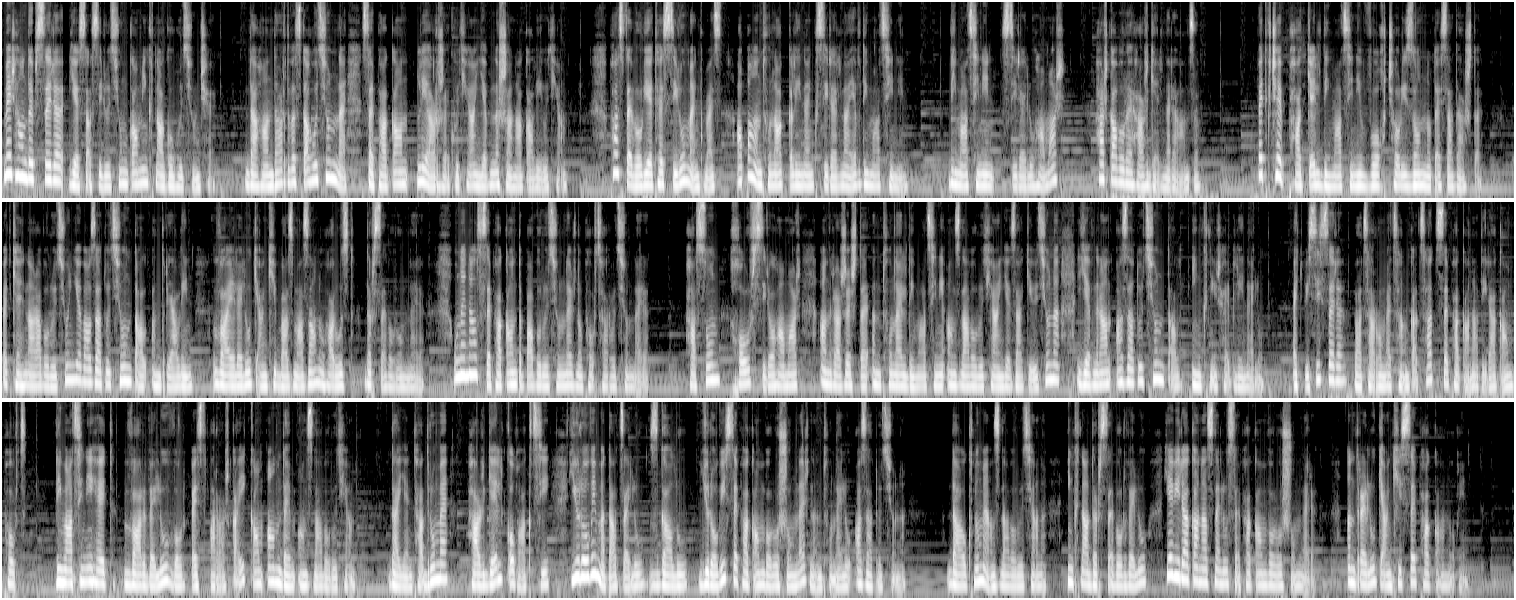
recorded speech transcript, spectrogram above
Մեր հանդեպ սերը եսասիրություն կամ ինքնագոհություն չէ։ Դա հանդարտ վստահությունն է սեփական լիարժեքության եւ նշանակալիության։ Փաստ է, որ եթե սիրում ենք մեզ, ապա ընդունակ կլինենք սիրել նաեւ դիմացինին։ Դիմացինին սիրելու համար հարկավոր է հարգել նրա անձը Պետք չէ փակել դիմացինի ողջ հորիզոնն ու տեսադաշտը։ Պետք է հնարավորություն եւ ազատություն տալ ընտրյալին վայելելու կյանքի բազմազան ու հարուստ դրսևորումները, ունենալ սեփական տպավորություններն ու փորձառությունները։ Հասուն, խոր սիրո համար անհրաժեշտ է ընդունել դիմացինի անznավորության եզակիությունը եւ նրան ազատություն տալ ինքն իր հետ լինելու։ Այդպիսի սերը բացառում է ցանկացած սեփականատիրական փորձ դիմացինի հետ վարվելու որպես առարկայի կամ անդեմ անznավորության։ Դա ենթադրում է հարգել կողակցի, յուրովի մտածելու, զգալու, յուրովի սեփական որոշումներն ընդունելու ազատությունը։ Դա օգնում է անznավորությանը ինքնադրսևորվելու եւ իրականացնելու սեփական որոշումները, ընտրելու կյանքի սեփական ուղին։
